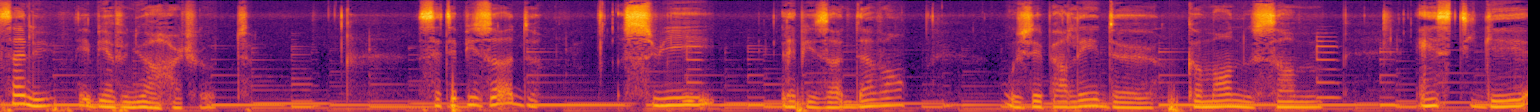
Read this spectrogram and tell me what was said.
Salut et bienvenue à Heartroot. Cet épisode suit l'épisode d'avant où j'ai parlé de comment nous sommes instigués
